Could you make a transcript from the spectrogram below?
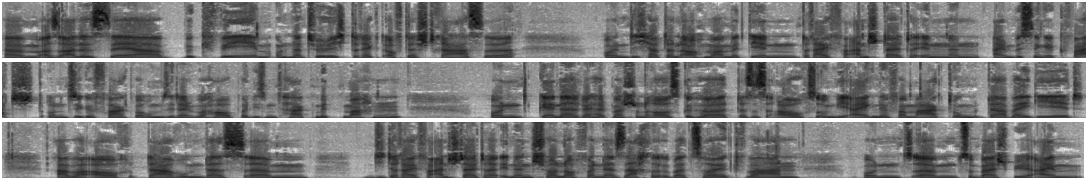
Ähm, also alles sehr bequem und natürlich direkt auf der Straße. Und ich habe dann auch mal mit den drei VeranstalterInnen ein bisschen gequatscht und sie gefragt, warum sie denn überhaupt bei diesem Tag mitmachen. Und generell hat man schon rausgehört, dass es auch so um die eigene Vermarktung dabei geht, aber auch darum, dass ähm, die drei VeranstalterInnen schon noch von der Sache überzeugt waren. Und ähm, zum Beispiel ein,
